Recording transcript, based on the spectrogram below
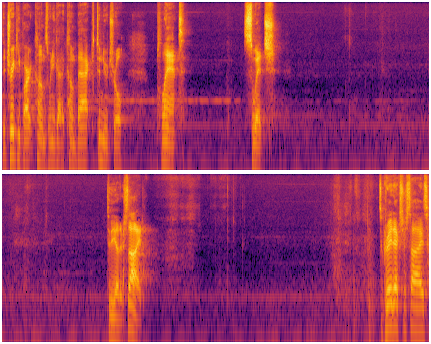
The tricky part comes when you got to come back to neutral, plant, switch, to the other side. It's a great exercise.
